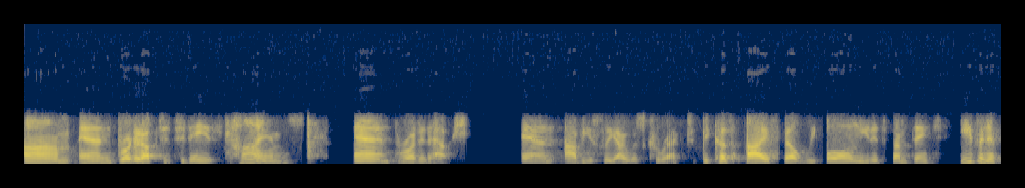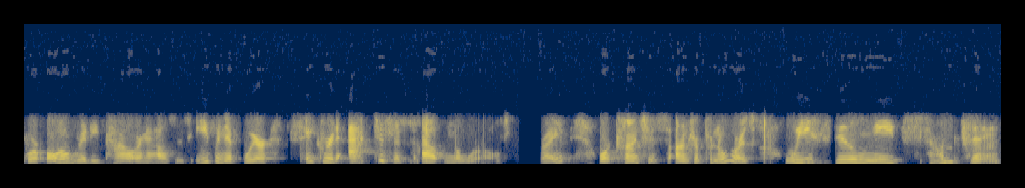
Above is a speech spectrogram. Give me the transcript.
um, and brought it up to today's times and brought it out. And obviously, I was correct because I felt we all needed something, even if we're already powerhouses, even if we're sacred activists out in the world, right? Or conscious entrepreneurs, we still need something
